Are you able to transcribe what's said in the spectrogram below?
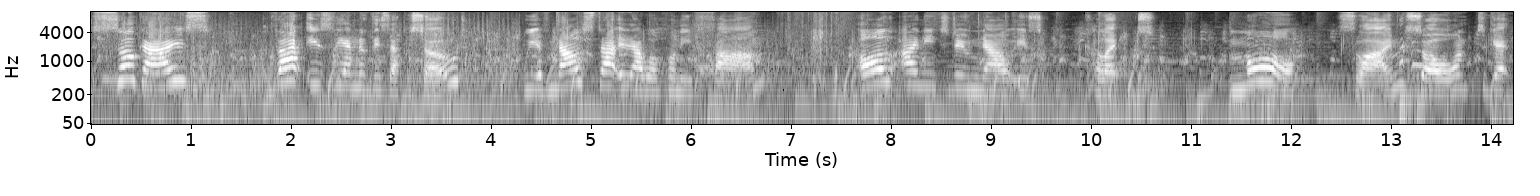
So guys, that is the end of this episode. We have now started our honey farm. All I need to do now is collect more slimes. So I want to get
